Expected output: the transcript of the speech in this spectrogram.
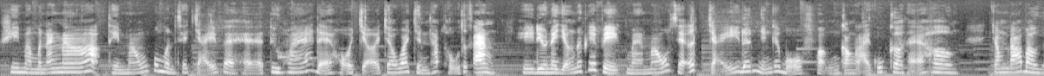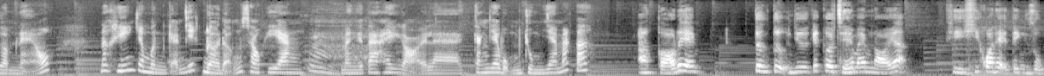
khi mà mình ăn no thì máu của mình sẽ chảy về hệ tiêu hóa để hỗ trợ cho quá trình hấp thụ thức ăn. Thì điều này dẫn đến cái việc mà máu sẽ ít chảy đến những cái bộ phận còn lại của cơ thể hơn, trong đó bao gồm não. Nó khiến cho mình cảm giác đờ đẫn sau khi ăn, ừ. mà người ta hay gọi là căng da bụng trùng da mắt á. À có đấy em. Tương tự như cái cơ chế mà em nói ạ, thì khi quan hệ tình dục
